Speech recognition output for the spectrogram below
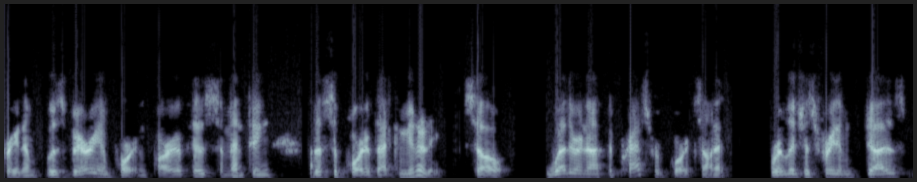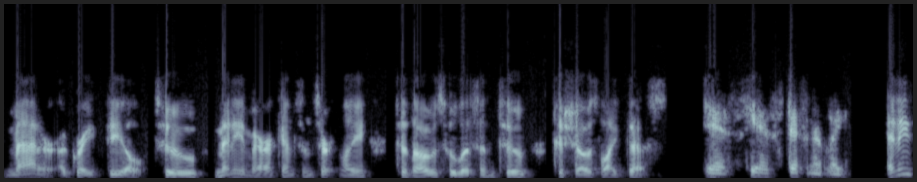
freedom was a very important part of his cementing the support of that community. So, whether or not the press reports on it, religious freedom does matter a great deal to many Americans and certainly to those who listen to, to shows like this. Yes, yes, definitely. Any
